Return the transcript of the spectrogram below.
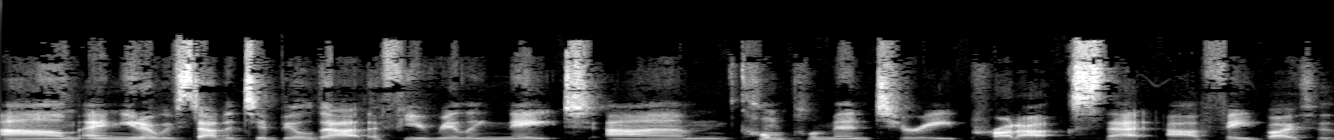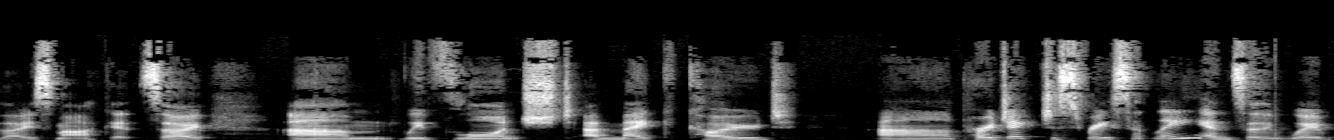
Um, and you know we've started to build out a few really neat um, complementary products that uh, feed both of those markets. So um, we've launched a MakeCode uh, project just recently, and so we're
